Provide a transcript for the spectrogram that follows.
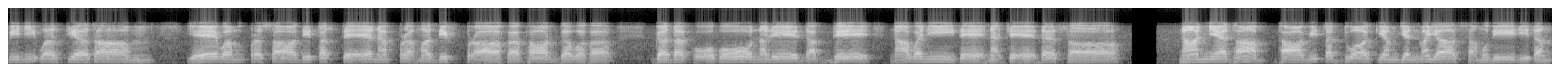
विनिवर्त्यताम् एवं प्रसादितस्तेन प्रमदिः प्राहभार्गवः। गदकोपो नले दग्धे नवनीतेन चेदसा। नान्यथा भावितद्वाक्यं यन्मया समुदीरितं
